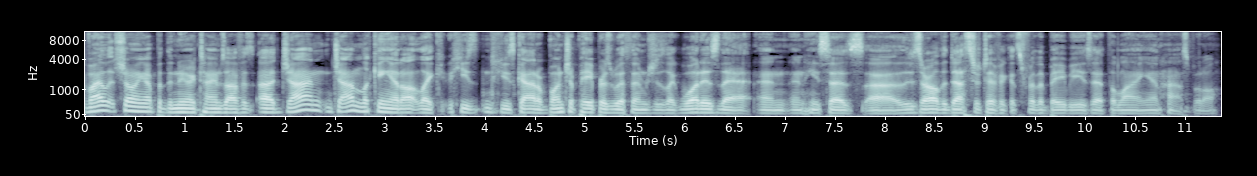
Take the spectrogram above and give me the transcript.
Violet showing up at the New York Times office. Uh, John, John looking at all like he's he's got a bunch of papers with him. She's like, "What is that?" And and he says, uh, "These are all the death certificates for the babies at the Lying In Hospital."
